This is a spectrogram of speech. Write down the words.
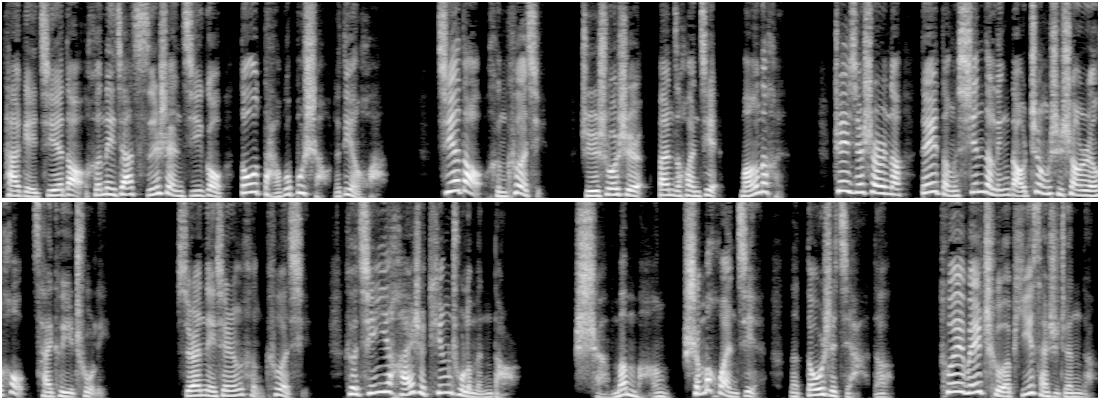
她给街道和那家慈善机构都打过不少的电话，街道很客气，只说是班子换届，忙得很，这些事儿呢得等新的领导正式上任后才可以处理。虽然那些人很客气。可秦姨还是听出了门道，什么忙，什么换届，那都是假的，推诿扯皮才是真的。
